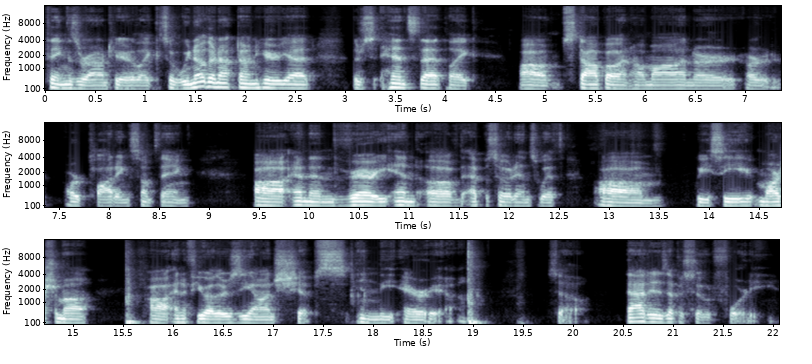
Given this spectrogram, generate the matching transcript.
things around here like so we know they're not done here yet. There's hints that like um Stampa and Haman are are are plotting something. Uh and then the very end of the episode ends with um we see Mashymre uh, and a few other Zeon ships in the area. So that is episode 40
